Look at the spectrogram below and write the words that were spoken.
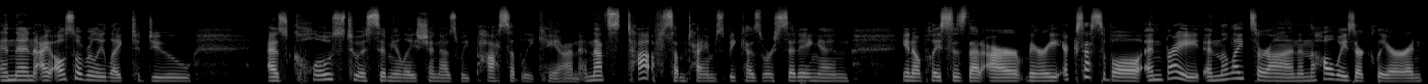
and then i also really like to do as close to a simulation as we possibly can. And that's tough sometimes because we're sitting in you know places that are very accessible and bright and the lights are on and the hallways are clear and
